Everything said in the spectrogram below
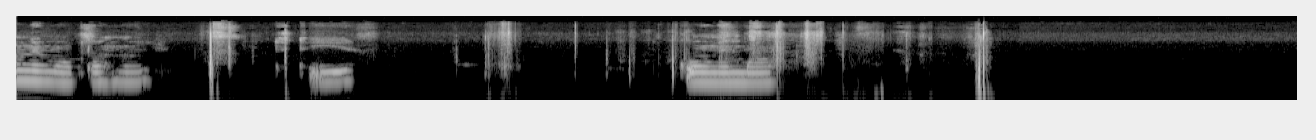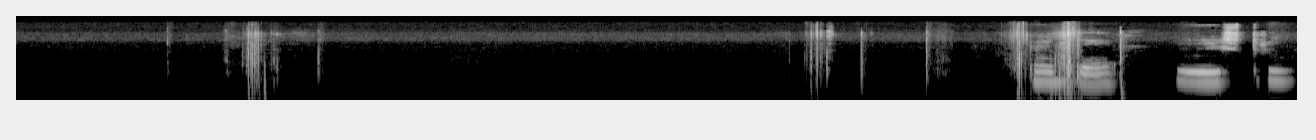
Нема погнали. Тут є. Нікого нема. Опа, вистріл.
